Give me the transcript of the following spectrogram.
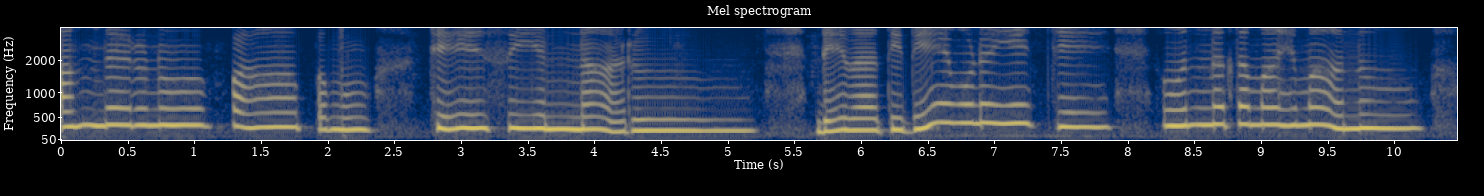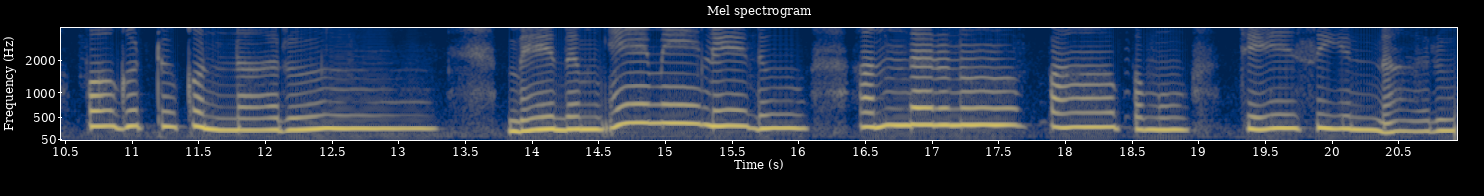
అందరూ పాపము చేసి ఉన్నారు దేవాతి దేవుడు ఇచ్చే ఉన్నత మహిమను పోగొట్టుకున్నారు. భేదం ఏమీ లేదు. అందరూ పాపము చేసి ఉన్నారు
